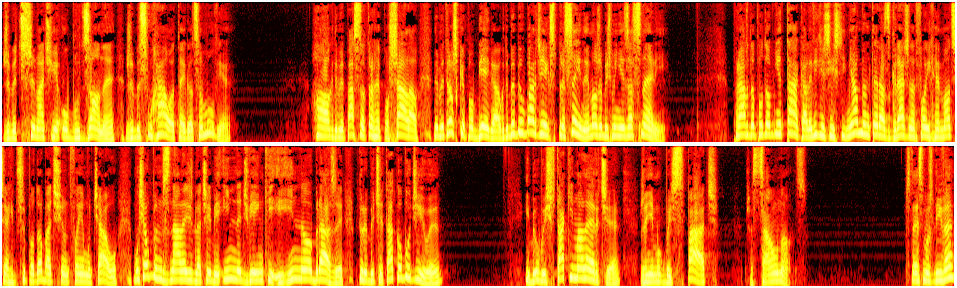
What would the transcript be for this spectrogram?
żeby trzymać je obudzone, żeby słuchało tego, co mówię. O, gdyby pastor trochę poszalał, gdyby troszkę pobiegał, gdyby był bardziej ekspresyjny, może byśmy nie zasnęli. Prawdopodobnie tak, ale widzisz, jeśli miałbym teraz grać na Twoich emocjach i przypodobać się Twojemu ciału, musiałbym znaleźć dla Ciebie inne dźwięki i inne obrazy, które by Cię tak obudziły i byłbyś w takim alercie, że nie mógłbyś spać przez całą noc. Czy to jest możliwe?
